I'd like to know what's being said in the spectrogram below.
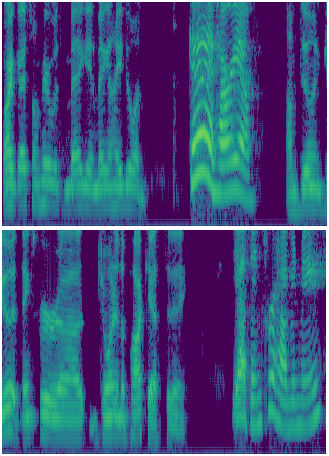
All right, guys. So I'm here with Meghan. Meghan, how you doing? Good. How are you? I'm doing good. Thanks for uh, joining the podcast today. Yeah, thanks for having me.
